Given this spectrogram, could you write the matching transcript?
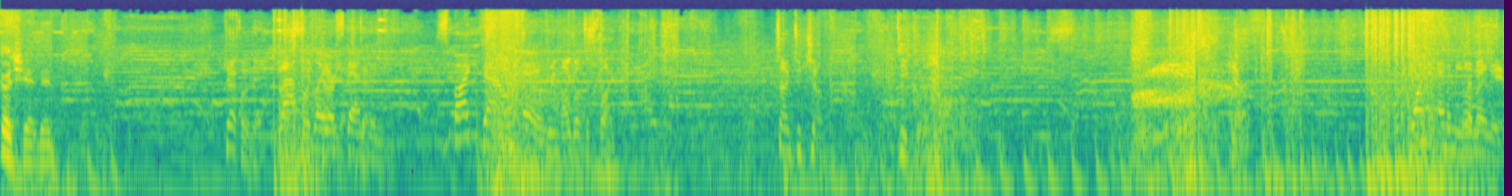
Good shit, dude. Careful here. Last Spike player standing. dead. Spike down A. Bring I got the spike. Time to jump. Decoy. Remaining.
